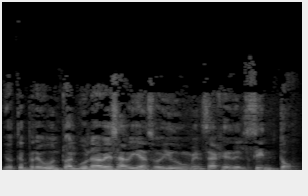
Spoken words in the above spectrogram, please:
Yo te pregunto, ¿alguna vez habías oído un mensaje del cinto?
